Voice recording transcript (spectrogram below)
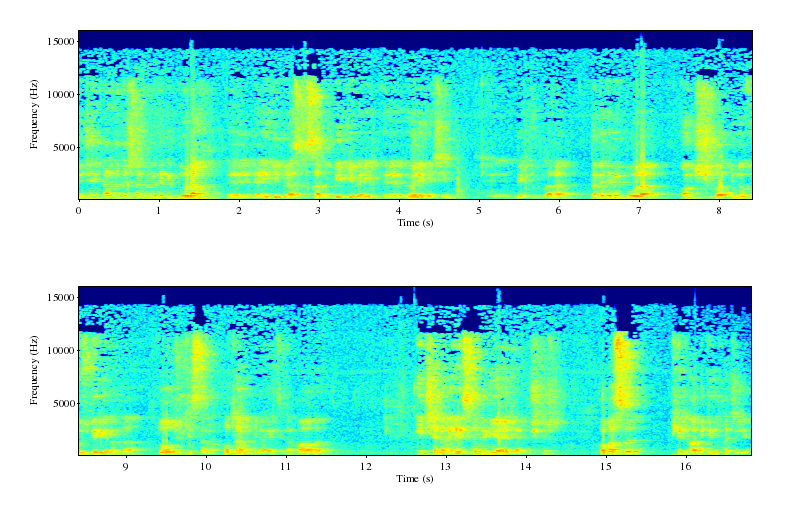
Öncelikle arkadaşlar Mehmet Emin Buğra e, ile ilgili biraz kısa bir bilgi vereyim, e, öyle geçeyim e, mektuplara. Mehmet Emin Buğra 12 Şubat 1901 yılında Doğu Türkistan'ın Hotan vilayetine bağlı İlçe nahiyesinde dünyaya gelmiştir. Babası Pir Abidin Hacı'yı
